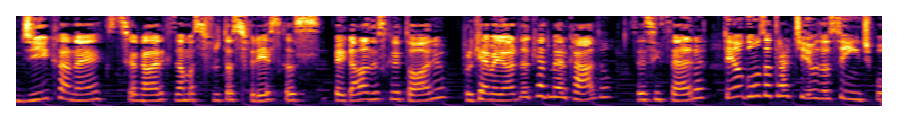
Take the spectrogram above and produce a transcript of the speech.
dica, né, se a galera quiser umas frutas frescas, pegar lá no escritório, porque é melhor do que a do mercado ser sincera. Tem alguns atrativos, assim, tipo,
